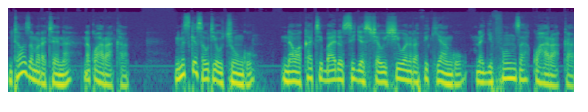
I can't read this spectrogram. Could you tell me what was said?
nitawaza mara tena na kwa haraka. Nimesikia sauti ya uchungu na wakati bado sijashawishiwa na rafiki yangu najifunza kwa haraka.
